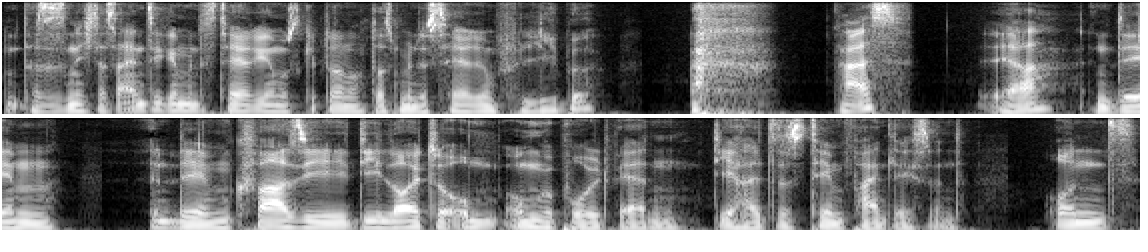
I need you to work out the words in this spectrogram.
Und das ist nicht das einzige Ministerium, es gibt auch noch das Ministerium für Liebe. was? Ja, in dem, in dem quasi die Leute um, umgepolt werden, die halt systemfeindlich sind. Und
